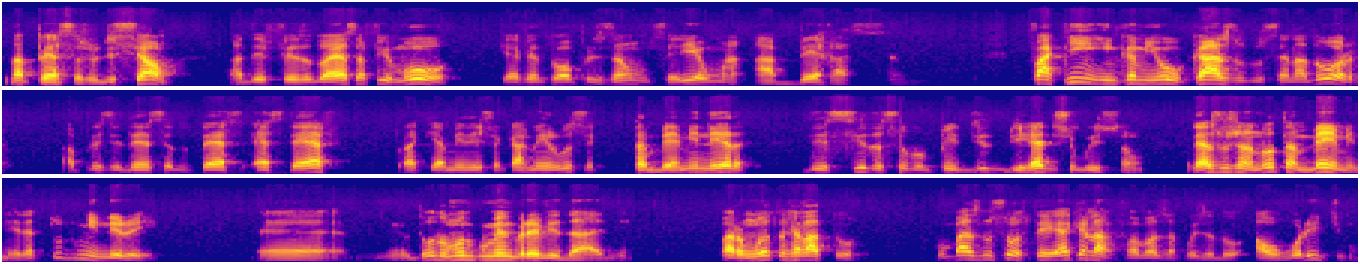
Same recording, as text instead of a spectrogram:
Na peça judicial, a defesa do AES afirmou que a eventual prisão seria uma aberração. Faquim encaminhou o caso do senador à presidência do STF para que a ministra Carmen Lúcia também é mineira, decida sobre o pedido de redistribuição. Aliás, o Janot também é mineiro, é tudo mineiro aí. É, todo mundo comendo brevidade. Para um outro relator. Com base no sorteio, é aquela famosa coisa do algoritmo.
